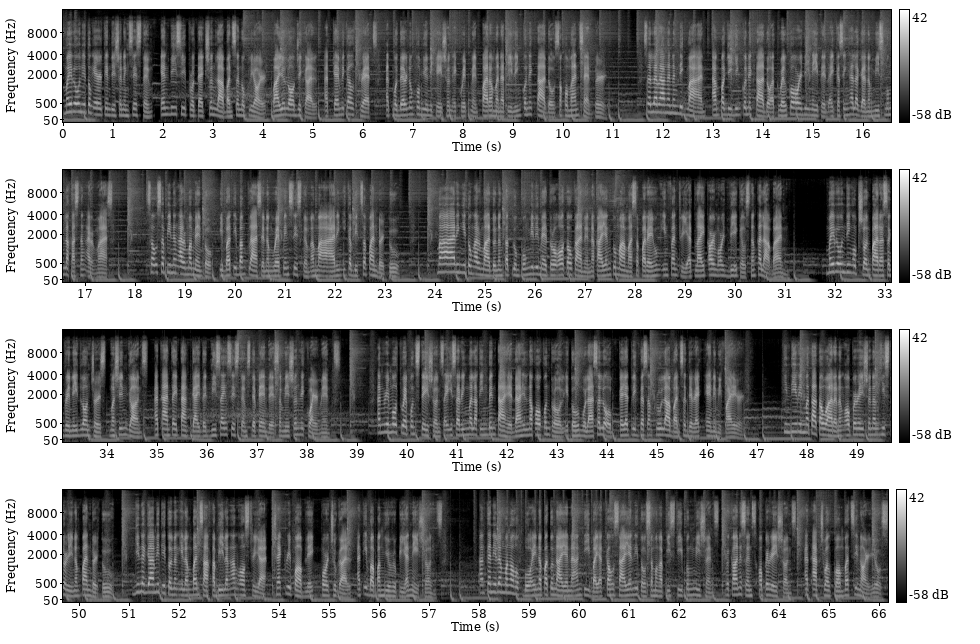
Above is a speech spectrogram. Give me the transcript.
Mayroon itong air conditioning system, NBC protection laban sa nuclear, biological, at chemical threats, at modernong communication equipment para manatiling konektado sa command center. Sa larangan ng digmaan, ang pagiging konektado at well-coordinated ay kasing halaga ng mismong lakas ng armas. Sa usapin ng armamento, iba't ibang klase ng weapon system ang maaaring ikabit sa Pandar 2. Maaaring itong armado ng 30mm autocannon na kayang tumama sa parehong infantry at light armored vehicles ng kalaban. Mayroon ding opsyon para sa grenade launchers, machine guns, at anti-tank guided missile systems depende sa mission requirements. Ang remote weapon stations ay isa ring malaking bentahe dahil nakokontrol ito mula sa loob kaya't ligtas ang crew laban sa direct enemy fire. Hindi rin matatawaran ang operational history ng Pandar 2. Ginagamit ito ng ilang bansa kabilang ang Austria, Czech Republic, Portugal, at iba pang European nations. Ang kanilang mga hukbo ay napatunayan na ang tibay at kahusayan nito sa mga peacekeeping missions, reconnaissance operations, at actual combat scenarios.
